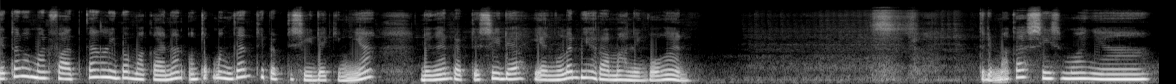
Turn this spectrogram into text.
kita memanfaatkan limbah makanan untuk mengganti pestisida kimia dengan pestisida yang lebih ramah lingkungan. Terima kasih semuanya.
